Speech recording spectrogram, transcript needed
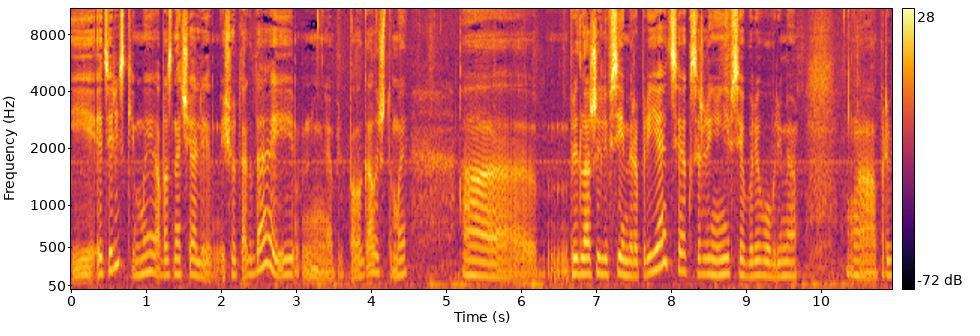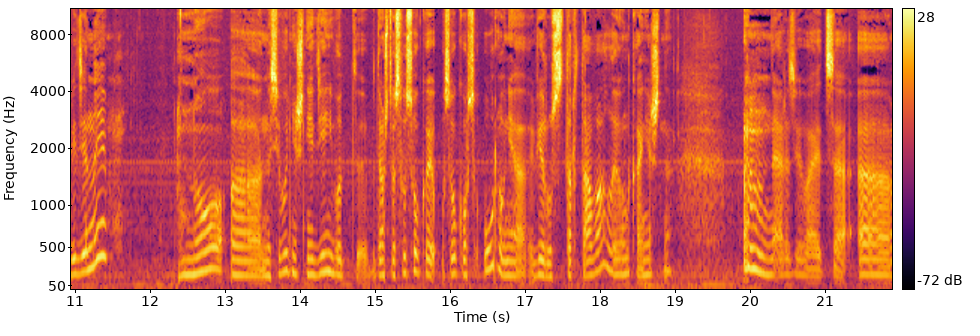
И эти риски мы обозначали еще тогда, и предполагалось, что мы предложили все мероприятия. К сожалению, не все были вовремя а, проведены. Но э, на сегодняшний день, вот, потому что с высокой, высокого уровня вирус стартовал, и он, конечно, развивается. Э,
